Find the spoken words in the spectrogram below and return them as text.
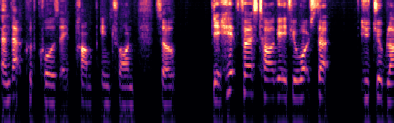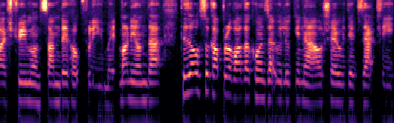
and that could cause a pump in Tron. So you hit first target if you watch that YouTube live stream on Sunday. Hopefully you made money on that. There's also a couple of other coins that we're looking at. I'll share with you exactly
